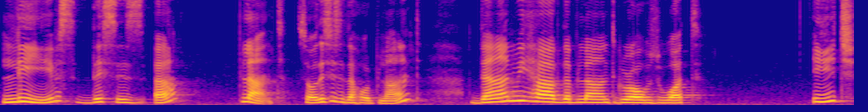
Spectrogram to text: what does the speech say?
leaves. This is a plant. So this is the whole plant. Then we have the plant grows what? Each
